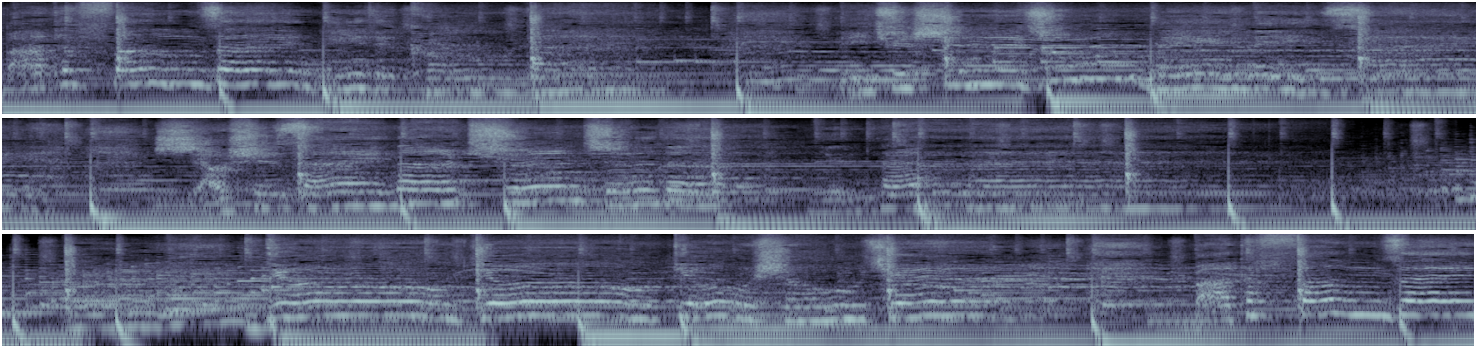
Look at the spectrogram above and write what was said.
把它放在你的口袋，你却始终没理睬。消失在那纯真的。丢丢丢手绢，把它放在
